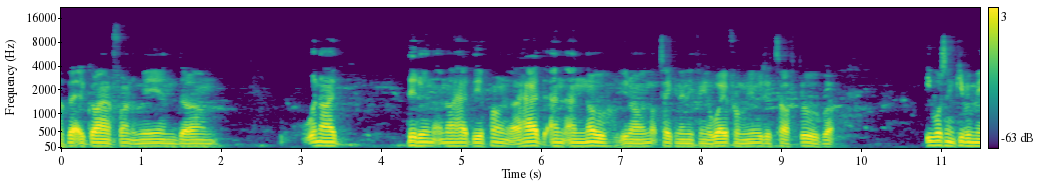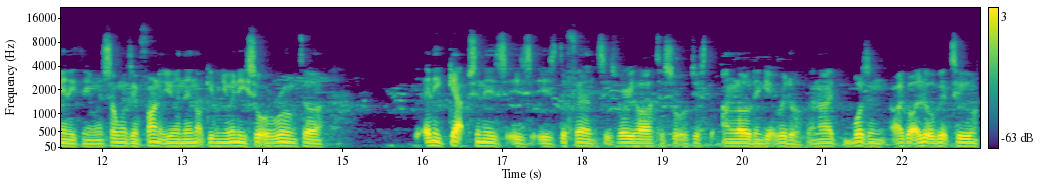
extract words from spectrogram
a better guy in front of me, and um, when I didn't, and I had the opponent I had, and and no, you know, I'm not taking anything away from him. He was a tough dude, but he wasn't giving me anything. When someone's in front of you and they're not giving you any sort of room to any gaps in his, his, his defense, it's very hard to sort of just unload and get rid of. And I wasn't, I got a little bit too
